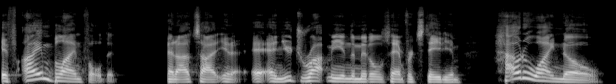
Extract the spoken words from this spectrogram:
If I'm blindfolded and outside, you know, and you drop me in the middle of Sanford Stadium, how do I know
